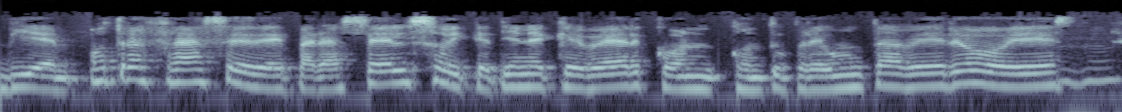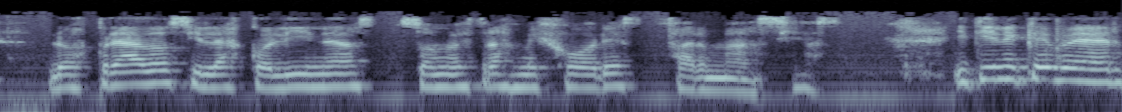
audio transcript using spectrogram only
Bien, otra frase de Paracelso y que tiene que ver con, tu pregunta, Vero, es los prados y las colinas son nuestras mejores farmacias. Y tiene que ver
